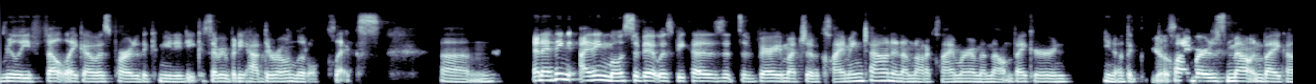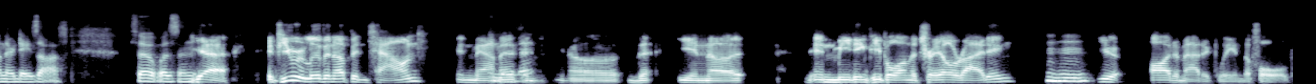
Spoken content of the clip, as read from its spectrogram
really felt like I was part of the community because everybody had their own little cliques. Um, and I think I think most of it was because it's a very much of a climbing town, and I'm not a climber. I'm a mountain biker, and you know the Yep. climbers mountain bike on their days off. So it wasn't. yeah if you were living up in town in mammoth Mammoth. and you know the you know and meeting people on the trail riding Mhm. automatically in the fold.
